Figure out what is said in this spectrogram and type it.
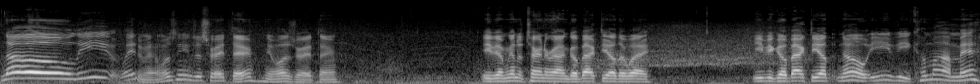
No, leave. Wait a minute, wasn't he just right there? He was right there. Evie, I'm gonna turn around, go back the other way. Evie, go back the other. No, Evie, come on, man.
